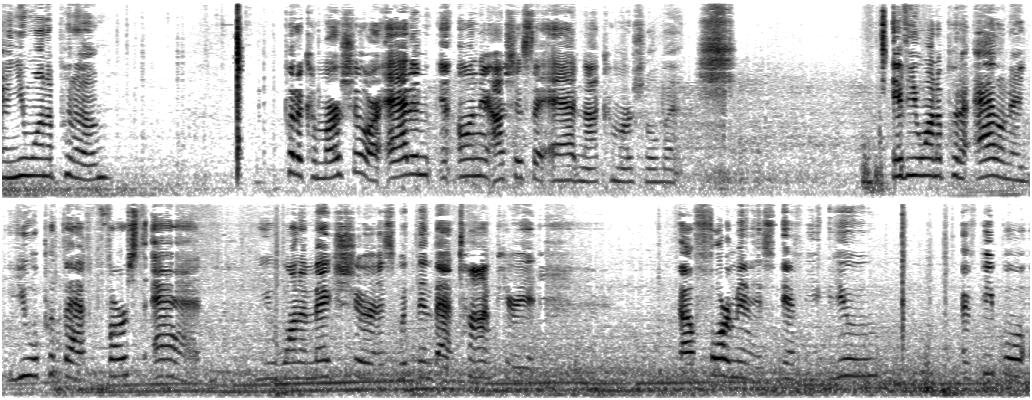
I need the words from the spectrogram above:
and you want to put a put a commercial or ad in, on there, I should say ad, not commercial, but if you want to put an ad on there, you will put that first ad. You want to make sure it's within that time period of four minutes. If you, if people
